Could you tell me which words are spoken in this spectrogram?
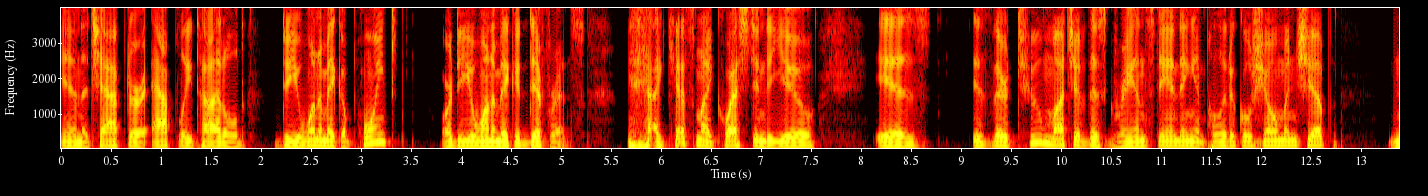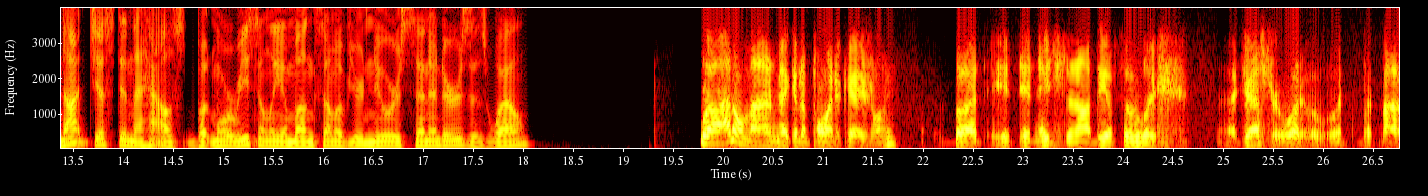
in a chapter aptly titled, Do You Want to Make a Point or Do You Want to Make a Difference? I guess my question to you is is there too much of this grandstanding and political showmanship, not just in the House, but more recently among some of your newer senators as well? Well, I don't mind making a point occasionally, but it, it needs to not be a foolish uh, gesture. What, what what my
